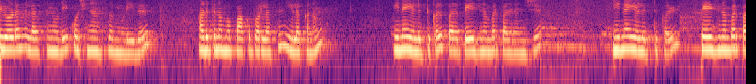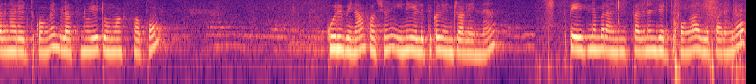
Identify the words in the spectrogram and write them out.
இதோட இந்த லெசனுடைய கொஷின் ஆன்சர் முடியுது. அடுத்து நம்ம பார்க்க போகிற லெசன் இலக்கணம். இணை எழுத்துக்கள் ப பேஜ் நம்பர் பதினஞ்சு. இணை எழுத்துக்கள். பேஜ் நம்பர் பதினாறு எடுத்துக்கோங்க. இந்த லெசனுடைய டூ மார்க்ஸ் பார்ப்போம். குருவினா ஃபர்ஸ்ட் ஒன் இணை எழுத்துக்கள் என்றால் என்ன? பேஜ் நம்பர் அஞ்சு பதினஞ்சு எடுத்துக்கோங்க. அதில் பாருங்கள்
